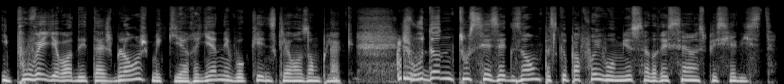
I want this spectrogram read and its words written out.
il pouvait y avoir des taches blanches, mais qui a rien évoqué une sclérose en plaques. Je vous donne tous ces exemples parce que parfois il vaut mieux s'adresser à un spécialiste.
